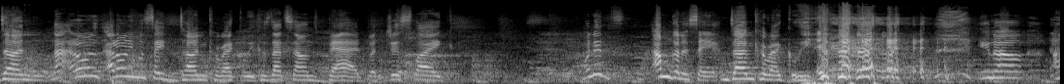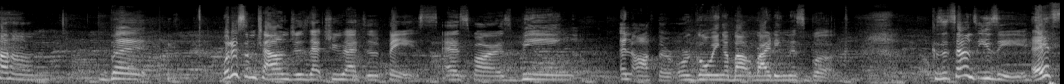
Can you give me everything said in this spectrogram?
done. Not, I don't. I don't even say done correctly because that sounds bad. But just like when it's. I'm gonna say it done correctly. you know. Um, but what are some challenges that you had to face as far as being an author or going about writing this book? Because it sounds easy, It's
